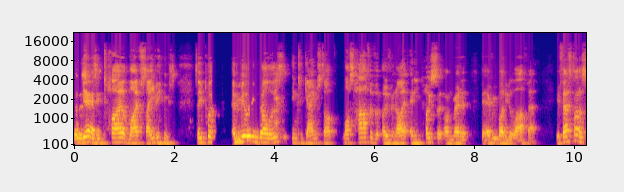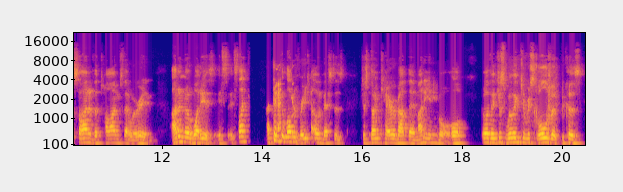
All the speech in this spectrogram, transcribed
it was yeah. his entire life savings. So he put a million dollars into GameStop, lost half of it overnight, and he posts it on Reddit for everybody to laugh at. If that's not a sign of the times that we're in, I don't know what is. It's it's like I think a lot of retail investors just don't care about their money anymore, or or they're just willing to risk all of it because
